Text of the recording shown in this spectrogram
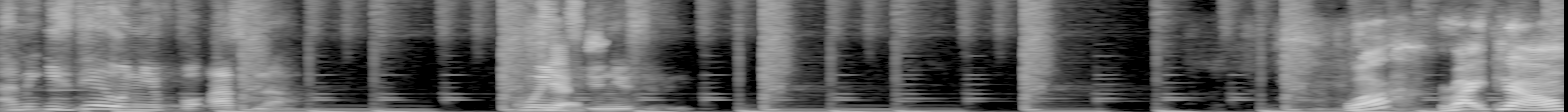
I mean, is there only for Arsenal going yes. to the new season? Well, right now,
